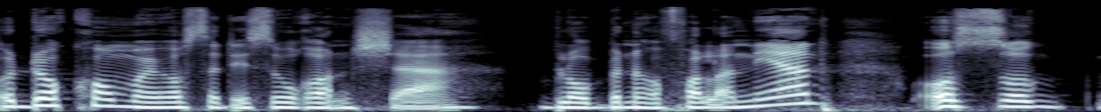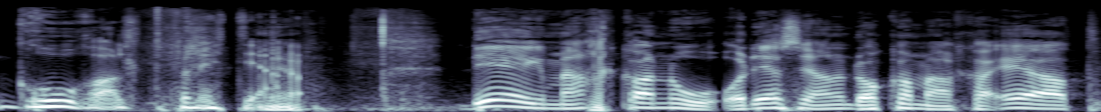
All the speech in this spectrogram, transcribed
Og da kommer jo også disse oransje blobbene og faller ned, og så gror alt på nytt igjen. Ja. Det jeg merker nå, og det som gjerne dere merker, er at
